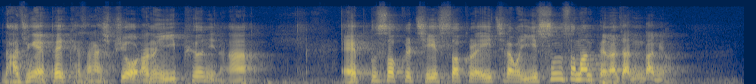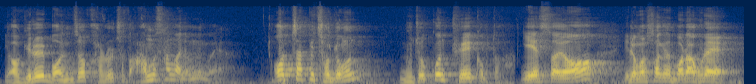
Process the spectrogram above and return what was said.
나중에 F 계산하십시오 라는 이 표현이나 F 서클, G 서클, H라고 이 순서만 변하지 않는다면 여기를 먼저 가로를 쳐도 아무 상관이 없는 거야. 어차피 적용은 무조건 뒤에 것부터 가. 이해했어요? 이런 걸 수학에서 뭐라고 그래?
